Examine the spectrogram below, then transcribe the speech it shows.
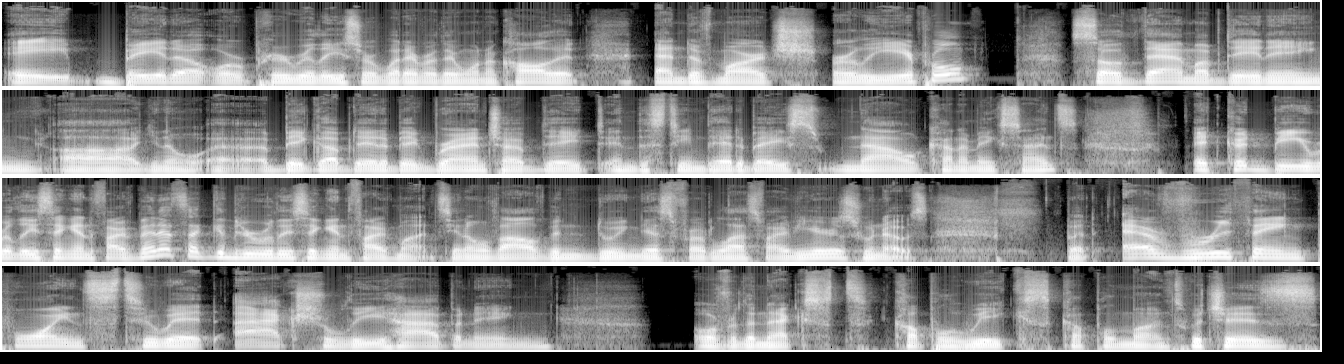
a beta or pre-release or whatever they want to call it, end of March, early April. So them updating, uh, you know, a big update, a big branch update in the Steam database now kind of makes sense. It could be releasing in five minutes. That could be releasing in five months. You know, Valve been doing this for the last five years. Who knows? But everything points to it actually happening over the next couple weeks, couple months, which is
